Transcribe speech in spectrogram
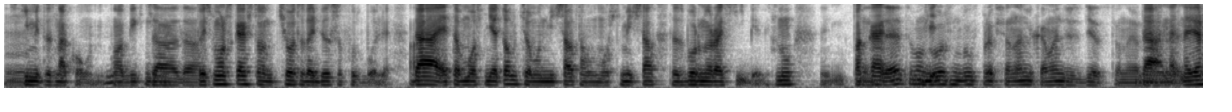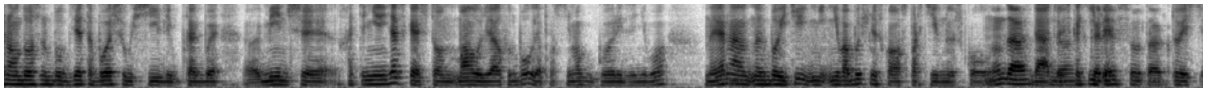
с М. какими-то знакомыми, ну, объективно. Да, да. То есть можно сказать, что он чего-то добился в футболе. Да, это может не о том, чем он мечтал, там, он, может, мечтал за сборную России бегать. Ну, пока... Для этого он для- должен был в профессиональной команде с детства, наверное. Да, на- наверное, он должен был где-то больше усилий, как бы э, меньше. Хотя нельзя сказать, что он мало уделял футболу, я просто не могу говорить за него. Наверное, надо было идти не, в обычную школу, а в спортивную школу. Ну да, Да, то есть какие-то- скорее всего так. То есть,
